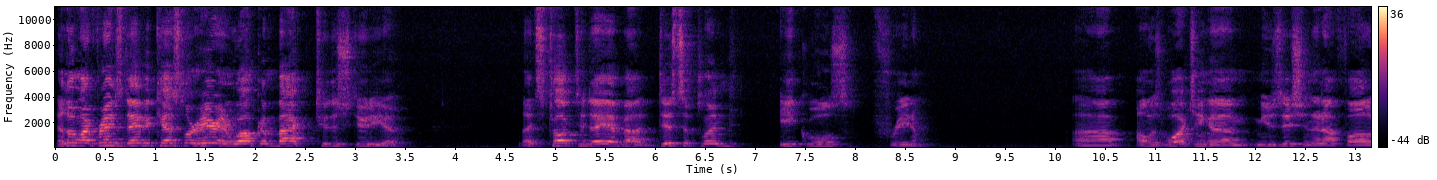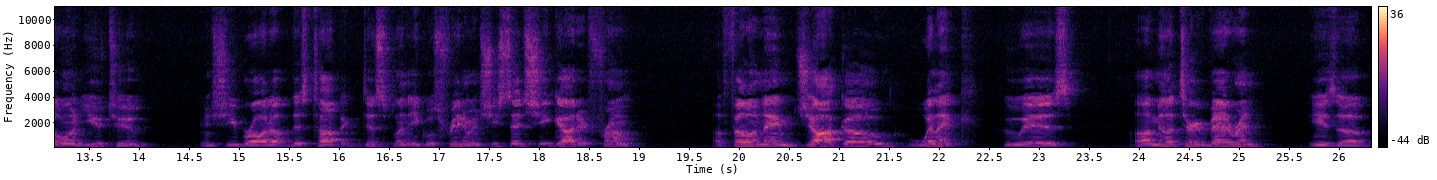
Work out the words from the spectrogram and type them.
Hello, my friends. David Kessler here, and welcome back to the studio. Let's talk today about discipline equals freedom. Uh, I was watching a musician that I follow on YouTube, and she brought up this topic discipline equals freedom. And she said she got it from a fellow named Jocko Willink, who is a military veteran. He's a,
